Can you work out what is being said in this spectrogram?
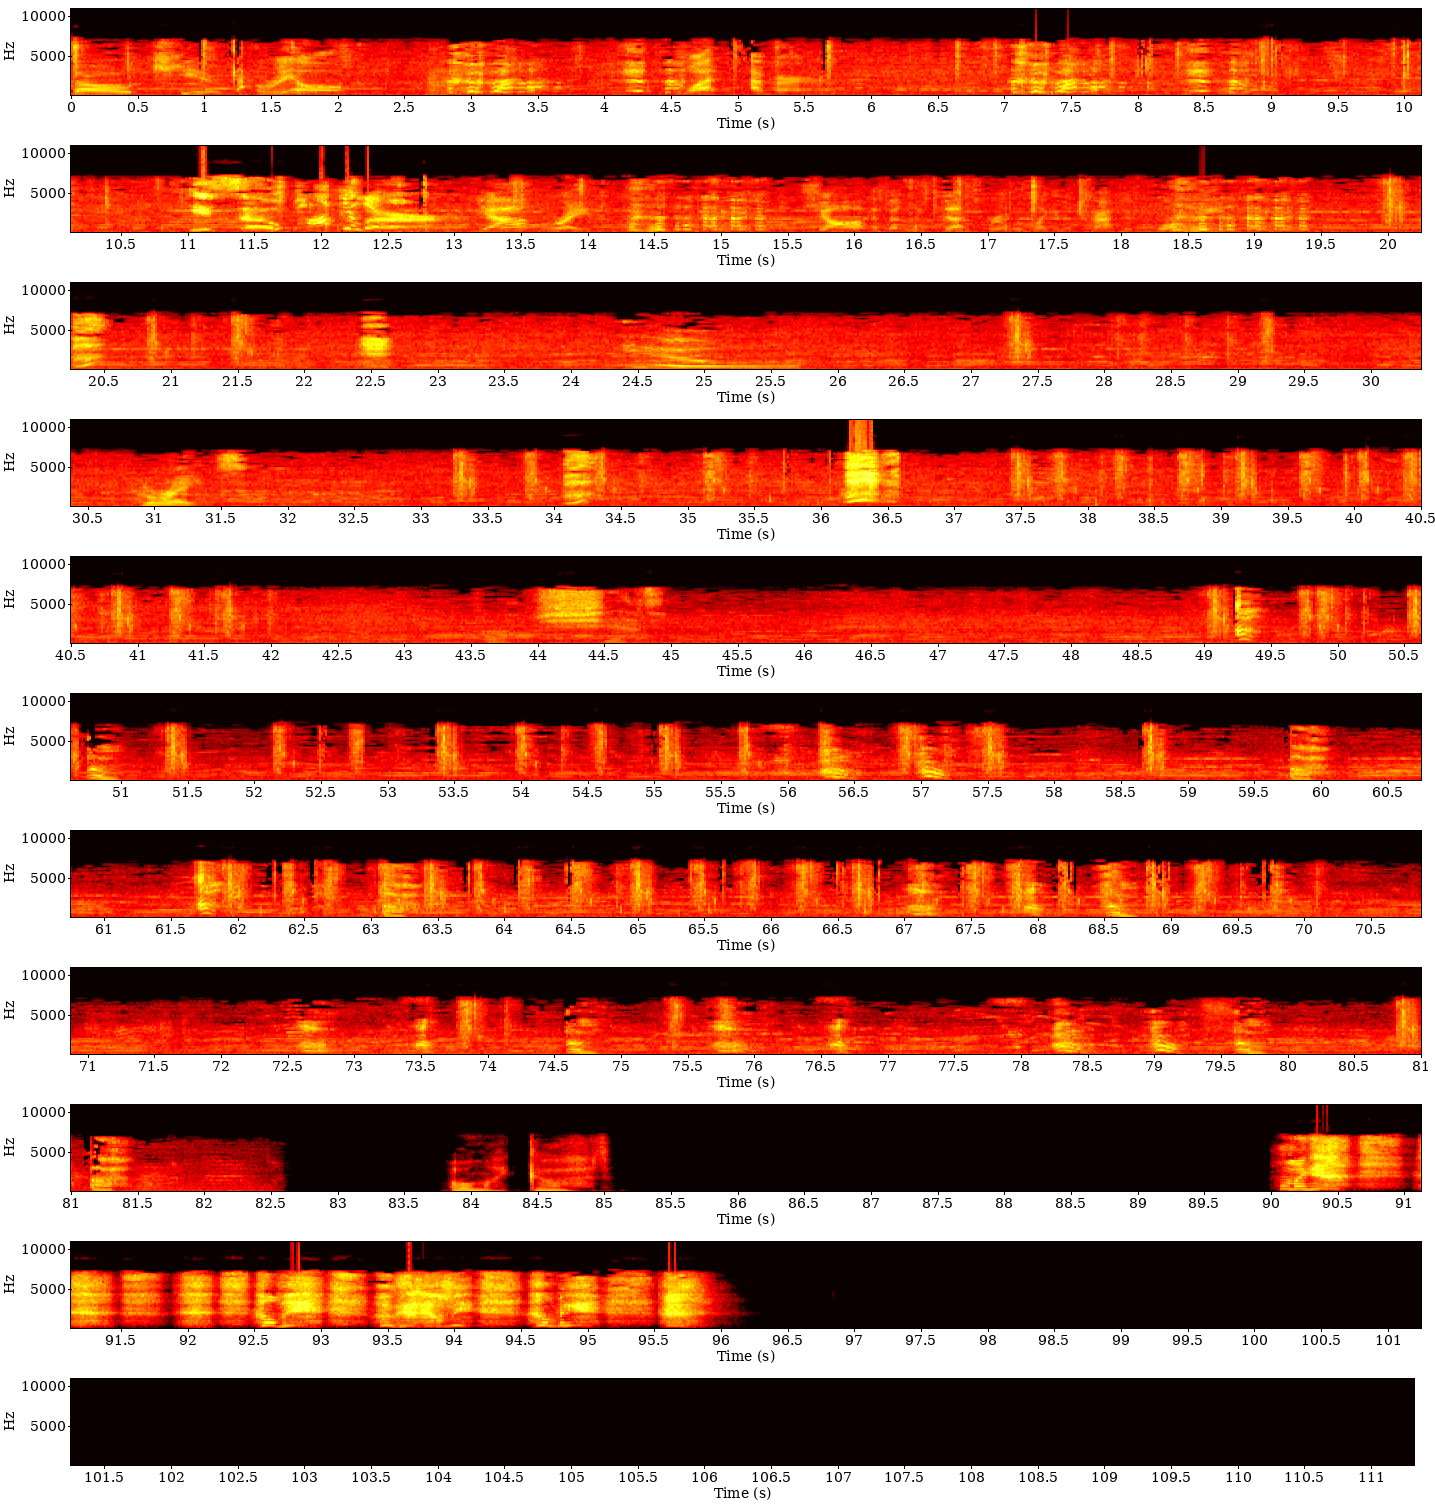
so cute. Real. Whatever. He's so popular. Yeah, right. yeah, if only desperate was like an attractive quality. Great. oh, shit. Ugh. Ah! Oh my God. Oh my God. Help me. Oh God.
